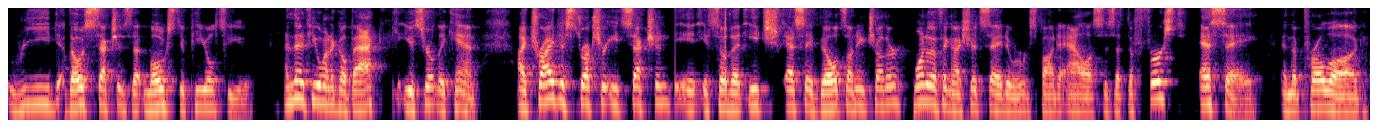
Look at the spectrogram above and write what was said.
read those sections that most appeal to you. And then if you want to go back, you certainly can. I tried to structure each section so that each essay builds on each other. One other thing I should say to respond to Alice is that the first essay in the prologue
